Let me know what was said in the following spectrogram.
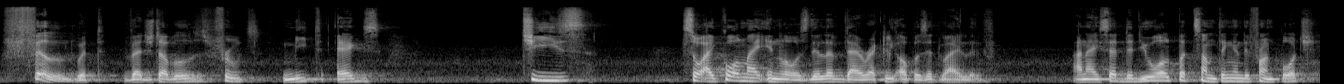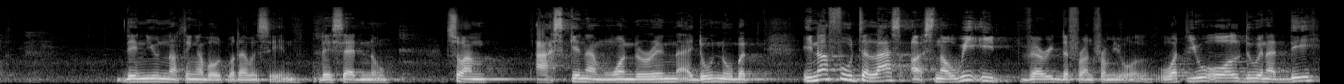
filled with vegetables, fruits, meat, eggs, cheese, so I called my in laws. They live directly opposite where I live. And I said, Did you all put something in the front porch? They knew nothing about what I was saying. They said no. So I'm asking, I'm wondering, I don't know, but enough food to last us. Now we eat very different from you all. What you all do in a day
